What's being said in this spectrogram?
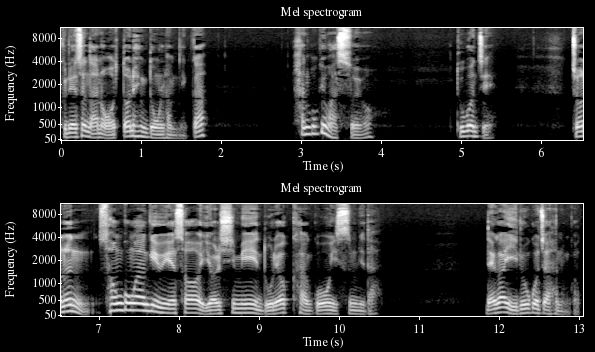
그래서 나는 어떤 행동을 합니까? 한국에 왔어요. 두 번째. 저는 성공하기 위해서 열심히 노력하고 있습니다. 내가 이루고자 하는 것,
